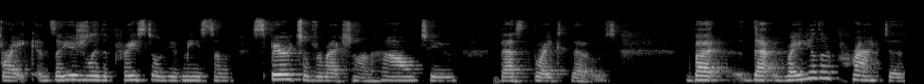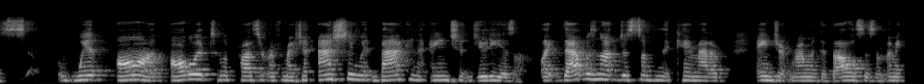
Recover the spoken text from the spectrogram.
break. And so usually the priest will give me some spiritual direction on how to best break those. But that regular practice went on all the way up to the Protestant Reformation, actually went back into ancient Judaism. Like that was not just something that came out of ancient Roman Catholicism. I mean,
